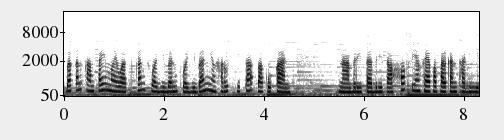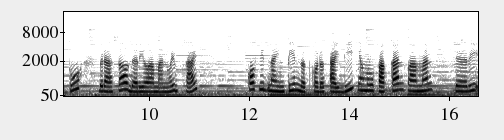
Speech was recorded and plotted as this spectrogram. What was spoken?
bahkan sampai melewatkan kewajiban-kewajiban yang harus kita lakukan. Nah, berita-berita hoax yang saya paparkan tadi itu berasal dari laman website covid19.co.id yang merupakan laman dari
